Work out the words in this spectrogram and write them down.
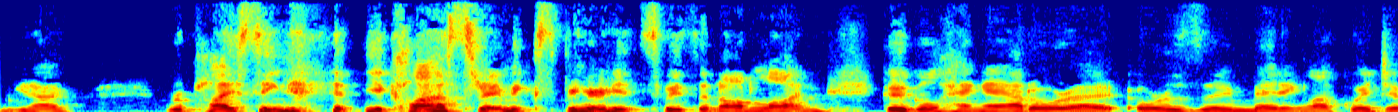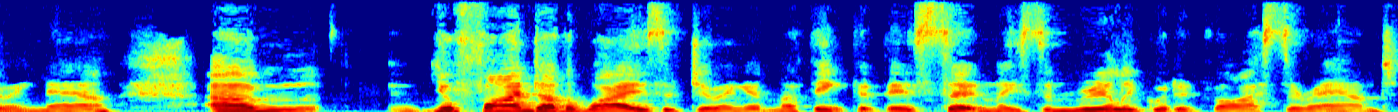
you know replacing your classroom experience with an online Google Hangout or a or a Zoom meeting like we're doing now. Um, you'll find other ways of doing it, and I think that there's certainly some really good advice around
